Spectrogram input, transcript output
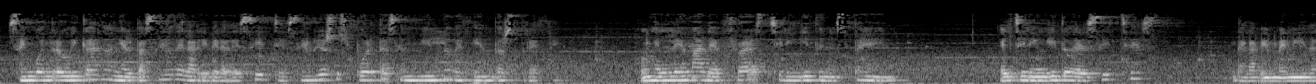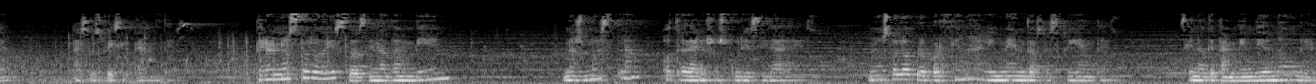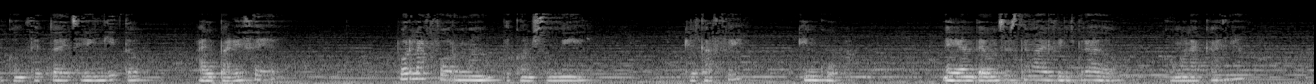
Se encuentra ubicado en el Paseo de la Ribera de Sitges y abrió sus puertas en 1913 con el lema de First Chiringuito in Spain. El chiringuito de Sitges da la bienvenida a sus visitantes. Pero no solo eso, sino también nos muestra otra de sus curiosidades no solo proporciona alimento a sus clientes, sino que también dio nombre al concepto de chiringuito, al parecer, por la forma de consumir el café en Cuba, mediante un sistema de filtrado con una caña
